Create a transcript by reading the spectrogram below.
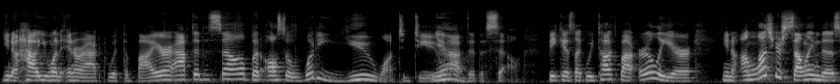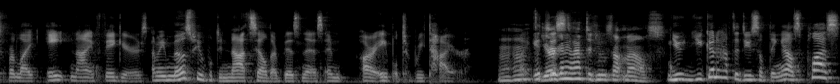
you know how you want to interact with the buyer after the sell, but also what do you want to do Yeah. after the sell? Because like we talked about earlier, you know, unless you're selling this for like eight, nine figures, I mean, most people do not sell their business and are able to retire. Mm-hmm. Like, You're just- gonna have to do something else. you you're gonna have to do something else. Plus,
